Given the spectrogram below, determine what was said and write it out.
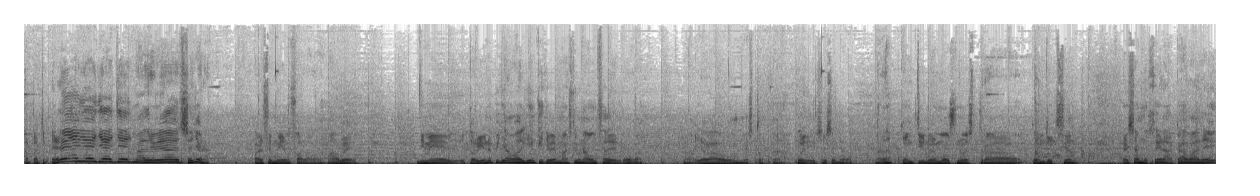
a patru... ¡Ey, ey, ey, ey! ¡Madre mía, señora! Parece muy enfadada. A ver. Dime, todavía no he pillado a alguien que lleve más de una onza de droga. No, lleva un esto. Nada, puede irse, señora. Nada. Continuemos nuestra conducción. Esa mujer acaba de...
